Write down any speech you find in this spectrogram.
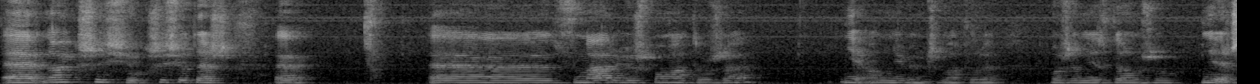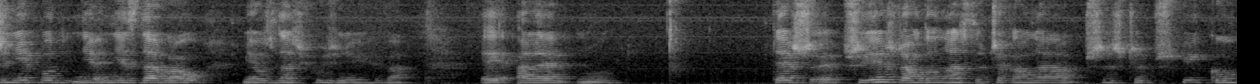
E, No i Krzysiu, Krzysiu też zmarł już po maturze. Nie, on nie wiem, czy maturę może nie zdążył, nie, czy nie, pod, nie, nie zdawał, miał zdać później chyba, E, ale mm, też e, przyjeżdżał do nas, czekał na przeszczep szpiku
